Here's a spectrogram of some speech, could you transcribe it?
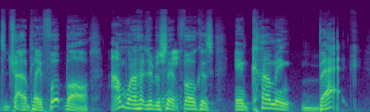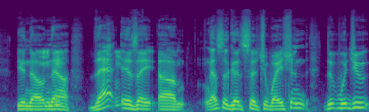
to try to play football. I'm 100% focused in coming back. You know, now that is a um, that's a good situation. Would you,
